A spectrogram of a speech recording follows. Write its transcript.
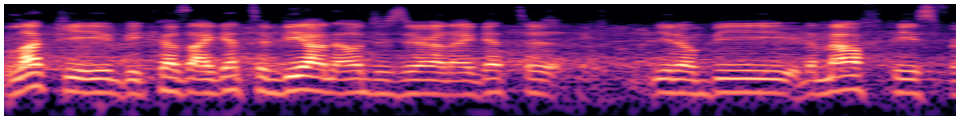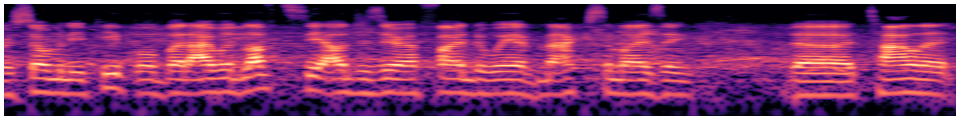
lucky because I get to be on Al Jazeera and I get to you know, be the mouthpiece for so many people, but I would love to see Al Jazeera find a way of maximizing the talent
